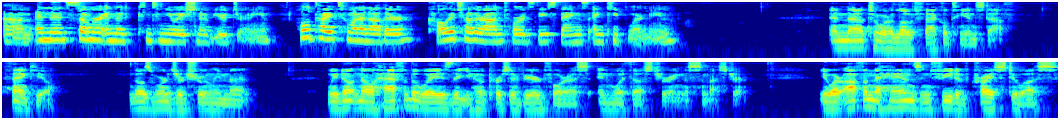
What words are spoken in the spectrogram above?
um, and then summer in the continuation of your journey. Hold tight to one another, call each other on towards these things, and keep learning. And now to our loved faculty and staff. Thank you. Those words are truly meant. We don't know half of the ways that you have persevered for us and with us during this semester. You are often the hands and feet of Christ to us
